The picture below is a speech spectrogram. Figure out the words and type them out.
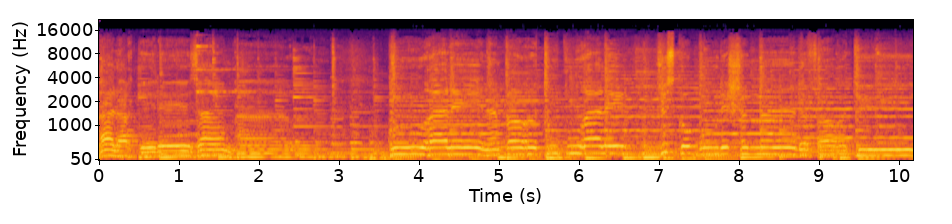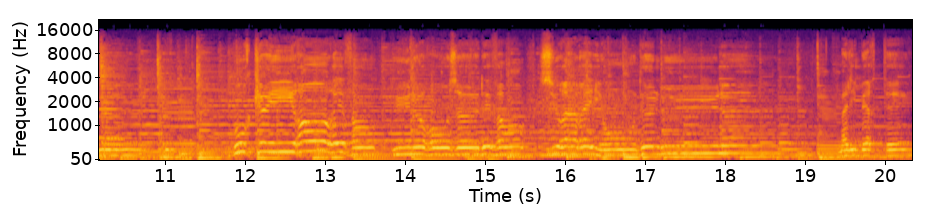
à larguer les amarres. Pour aller n'importe où, pour aller jusqu'au bout des chemins de fortune. Pour cueillir en rêvant une rose des vents sur un rayon de lune ma liberté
